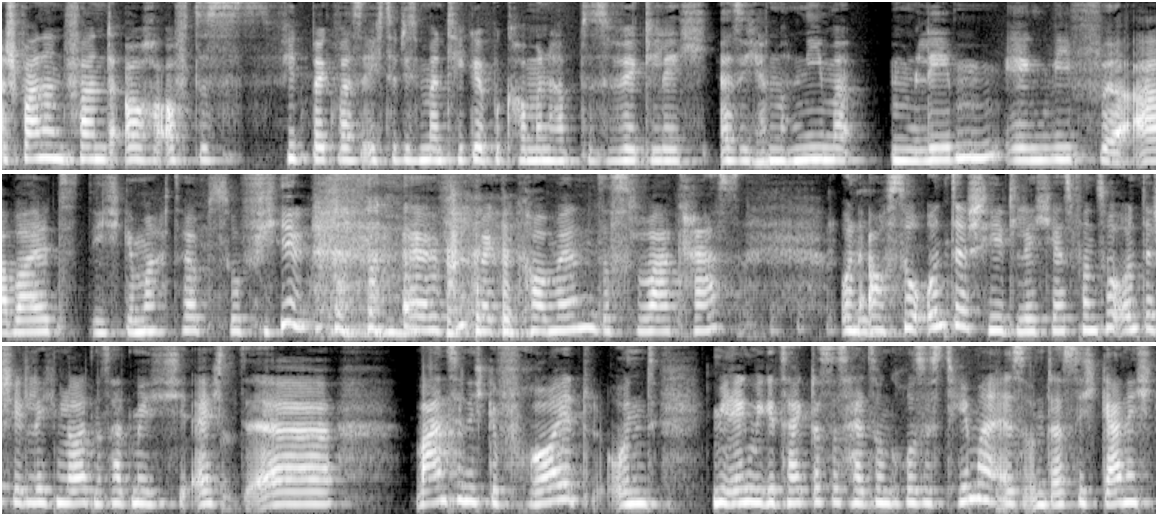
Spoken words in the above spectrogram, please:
spannend fand, auch auf das Feedback, was ich zu diesem Artikel bekommen habe, das wirklich, also ich habe noch nie mal im Leben irgendwie für Arbeit, die ich gemacht habe, so viel äh, Feedback bekommen. Das war krass. Und auch so unterschiedliches, von so unterschiedlichen Leuten. Das hat mich echt äh, wahnsinnig gefreut und mir irgendwie gezeigt, dass das halt so ein großes Thema ist und dass ich gar nicht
